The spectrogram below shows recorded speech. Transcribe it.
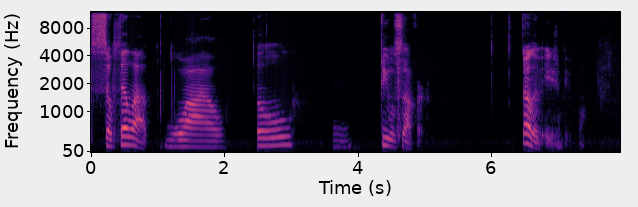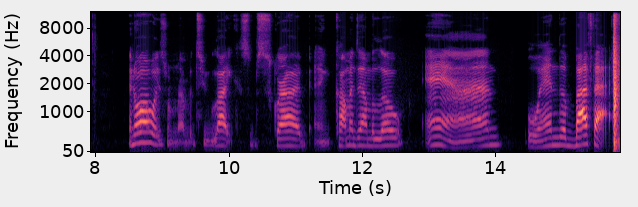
So fill up while people suffer. I love Asian people. And always remember to like, subscribe, and comment down below. And when the bye.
